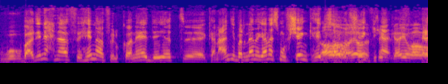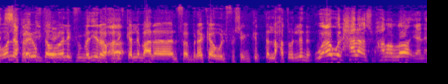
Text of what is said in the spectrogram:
وبعدين إحنا في هنا في القناة ديت آه، كان عندي برنامج أنا اسمه فشنك هي دي ثوره فشنك فشنك أيوه بقول لك لا يفتى. ومالك في المدينة لو آه. هنتكلم على الفبركه والفشنك انت اللي هتقول لنا. وأول حلقة سبحان الله يعني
